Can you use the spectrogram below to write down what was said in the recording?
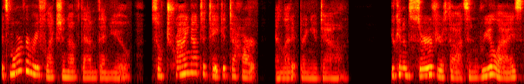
it's more of a reflection of them than you. So try not to take it to heart and let it bring you down. You can observe your thoughts and realize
